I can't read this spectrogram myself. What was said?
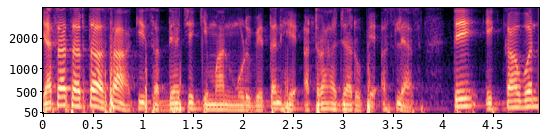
याचाच अर्थ असा की सध्याचे किमान मूळ वेतन हे अठरा हजार रुपये असल्यास ते एकावन्न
